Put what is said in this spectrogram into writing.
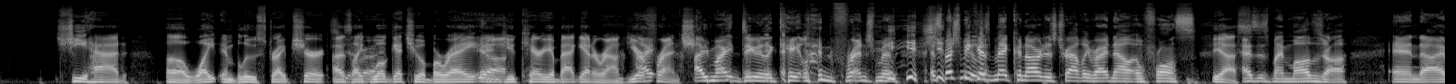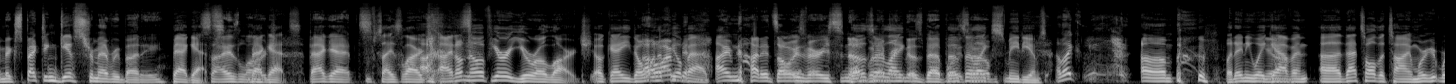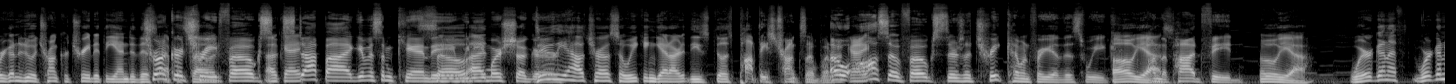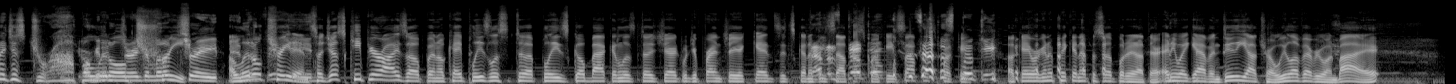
She had a white and blue striped shirt. I was like, right. "We'll get you a beret, Yeah. and you carry a baguette around. You're I- French." I might do the Caitlin Frenchman, especially because Meg Kinnard is traveling right now in France. Yes. As is my mother. And uh, I'm expecting gifts from everybody. Baguettes. Size large. Baguettes. Baguettes. size large. I don't know if you're a Euro large. Okay, you don't Oh, want to I'm feel bad. I'm not. It's always very snug those are like those bad boys Those are like mediums. I'm like, um, But anyway, Yeah. Gavin, uh, that's all the time. We're we're going to do a trunk or treat at the end of this trunk or treat, folks. Okay. Stop by, give us some candy. So, we need uh, more sugar. Do the outro so we can get our these. Let's pop these trunks open. Oh, also, folks, there's a treat coming for you this week. Oh, yes. on the pod feed. Oh yeah. We're gonna we're gonna just drop We're a little drink a treat, little treat a little treat in. So just keep your eyes open, okay? Please listen to it. Please go back and listen to it. Share it with your friends or your kids. It's gonna be South South is is Spooky. South South is is Spooky. spooky. Okay, we're gonna pick an episode, put it out there. Anyway, Gavin, do the outro. We love everyone. Bye.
